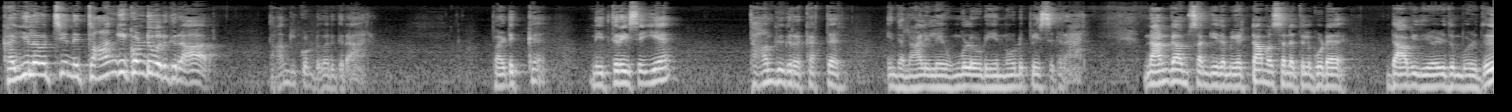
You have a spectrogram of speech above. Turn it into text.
கையில் வச்சு என்னை தாங்கி கொண்டு வருகிறார். தாங்கி கொண்டு வருகிறார். படுக்க நித்திரை செய்ய தாங்குகிற கர்த்தர் இந்த நாளிலே உங்களோடு என்னோடு பேசுகிறார். நான்காம் சங்கீதம் எட்டாம் வசனத்தில் கூட தாவிது எழுதும் பொழுது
